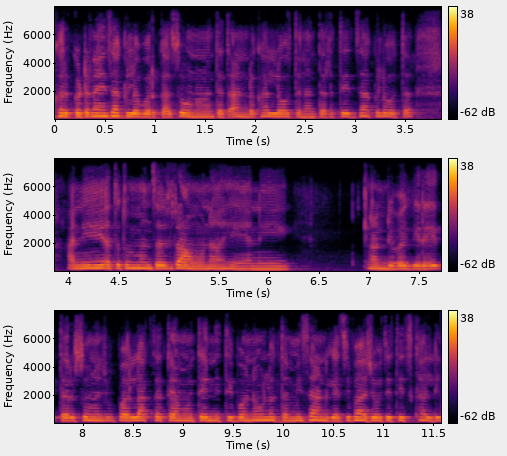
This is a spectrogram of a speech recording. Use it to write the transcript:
खरकट नाही झाकलं बरं का सोनून. त्यात अंडं खाल्लं होतं ना तर तेच झाकलं होतं. आणि आता तुम्ही म्हणता श्रावण आहे आणि अंडी वगैरे तर सोनाची पप्पाला लागतात त्यामुळे त्यांनी ती बनवलं होतं. मी सांडग्याची भाजी होती तीच खाल्ली.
